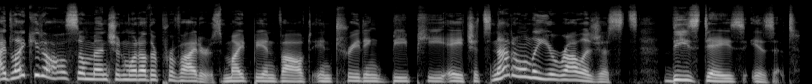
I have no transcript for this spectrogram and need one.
I'd like you to also mention what other providers might be involved in treating BPH. It's not only urologists these days, is it?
